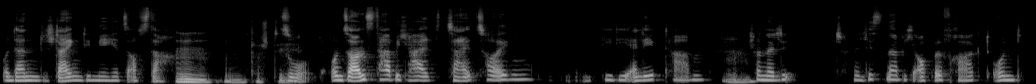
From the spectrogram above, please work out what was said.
und dann steigen die mir jetzt aufs Dach. Mhm, mhm, verstehe. So. Und sonst habe ich halt Zeitzeugen, die die erlebt haben. Mhm. Journali Journalisten habe ich auch befragt und,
